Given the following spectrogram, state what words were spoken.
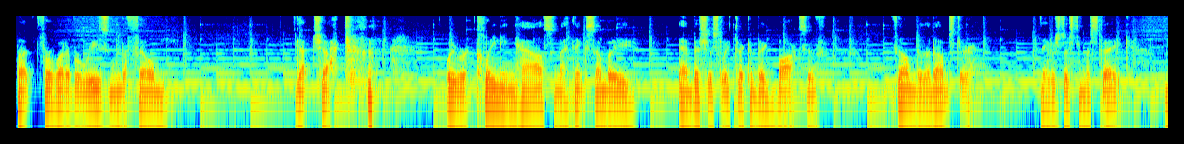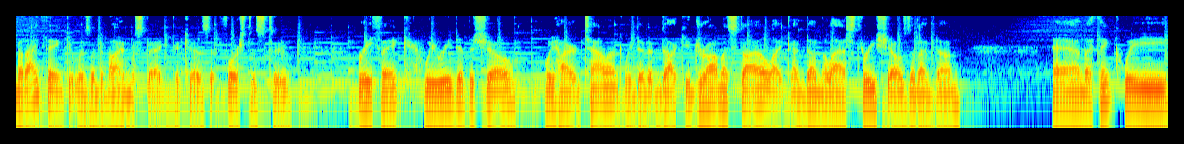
But for whatever reason, the film got chucked. we were cleaning house, and I think somebody ambitiously took a big box of film to the dumpster. It was just a mistake. But I think it was a divine mistake because it forced us to rethink. We redid the show. We hired talent. We did it docudrama style, like I've done the last three shows that I've done. And I think we,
